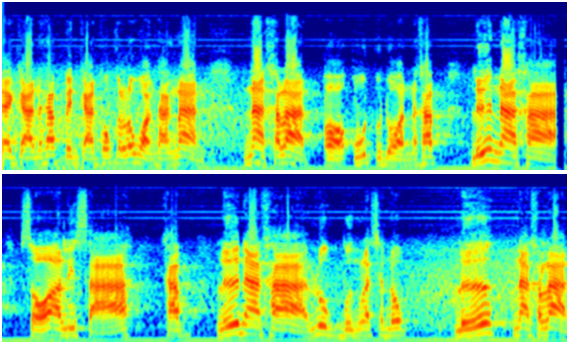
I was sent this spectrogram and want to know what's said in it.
รายการนะครับ เป็นการพบกันระหว่างทางด้านนาคราชออุดอุดรนะครับ หรือนาคาสออลิสาครับหรือนาคาลูกบึงรัชนก หรือนาคราช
